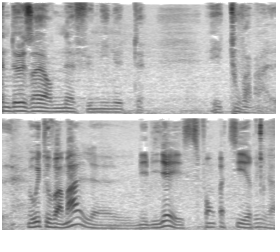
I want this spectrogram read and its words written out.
22h09 minutes. Et tout va mal. Oui, tout va mal. Euh, mes billets, ils se font pas tirer. Là.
